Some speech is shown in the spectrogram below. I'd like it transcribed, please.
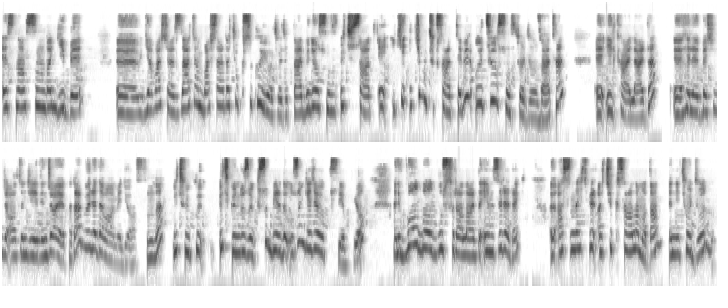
esnasında gibi e, yavaş yavaş zaten başlarda çok sık uyuyor çocuklar biliyorsunuz 3 saat, 2 iki, buçuk saatte bir uyutuyorsunuz çocuğu zaten e, ilk aylarda. E, hele 5. 6. 7. aya kadar böyle devam ediyor aslında. 3 uyku 3 gündüz uykusu, bir de uzun gece uykusu yapıyor. Hani bol bol bu sıralarda emzirerek e, aslında hiçbir açık sağlamadan hani çocuğun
